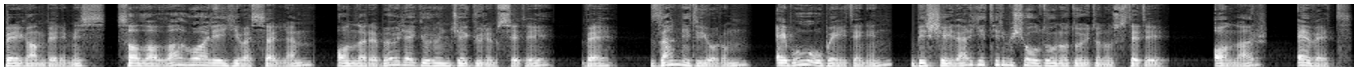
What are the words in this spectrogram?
Peygamberimiz sallallahu aleyhi ve sellem onları böyle görünce gülümsedi ve zannediyorum Ebu Ubeyde'nin bir şeyler getirmiş olduğunu duydunuz dedi. Onlar evet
